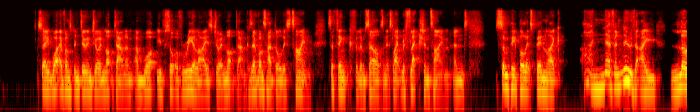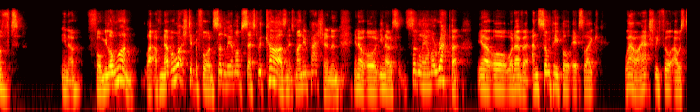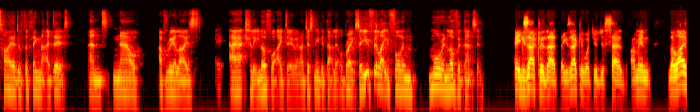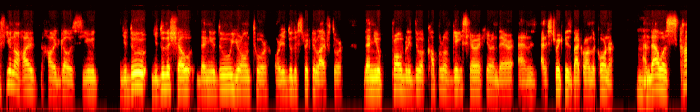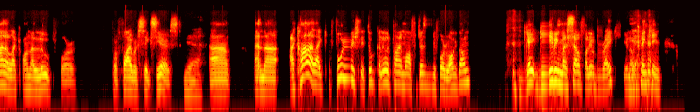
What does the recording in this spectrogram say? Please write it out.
say what everyone's been doing during lockdown and, and what you've sort of realized during lockdown because everyone's had all this time to think for themselves and it's like reflection time. And some people it's been like, oh, I never knew that I loved, you know, Formula One. Like I've never watched it before, and suddenly I'm obsessed with cars, and it's my new passion. And you know, or you know, suddenly I'm a rapper, you know, or whatever. And some people, it's like, wow, I actually thought I was tired of the thing that I did, and now I've realized I actually love what I do, and I just needed that little break. So you feel like you've fallen more in love with dancing? Exactly that exactly what you just said. I mean the life you know how how it goes. You you do you do the show then you do your own tour or you do the strictly live tour. Then you probably do a couple of gigs here here and there and and strictly is back around the corner. Mm. and that was kind of like on a loop for for five or six years. Yeah. Uh, and uh, I kind of like foolishly took a little time off just before lockdown, g- giving myself a little break. You know, yeah. thinking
